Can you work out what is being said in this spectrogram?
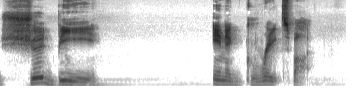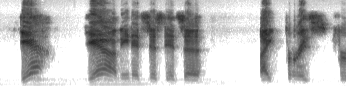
should be in a great spot. Yeah, yeah. I mean, it's just it's a like for as for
